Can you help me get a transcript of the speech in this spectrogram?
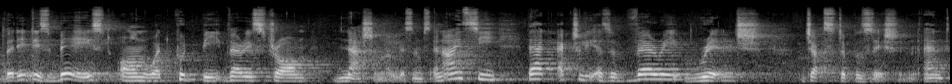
but it is based on what could be very strong nationalisms. And I see that actually as a very rich juxtaposition, and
